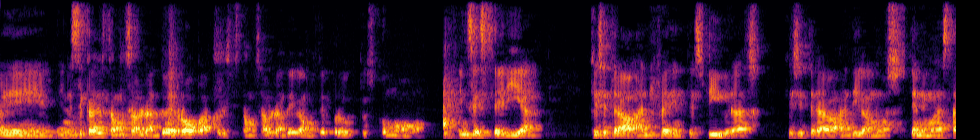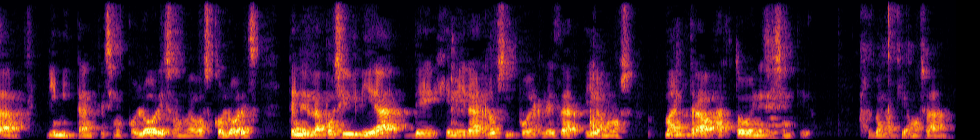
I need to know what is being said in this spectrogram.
Eh, en este caso estamos hablando de ropa, pero si estamos hablando, digamos, de productos como en cestería, que se trabajan diferentes fibras, que se trabajan, digamos, tenemos hasta limitantes en colores o nuevos colores, tener la posibilidad de generarlos y poderles dar, digamos, man, trabajar todo en ese sentido. Pues bueno, aquí vamos a,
